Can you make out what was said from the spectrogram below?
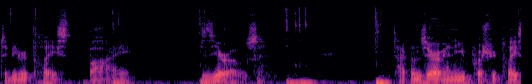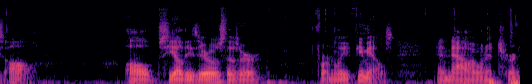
to be replaced by zeros. You type in zero and you push replace all. All, see all these zeros? Those are formerly females. And now I want to turn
